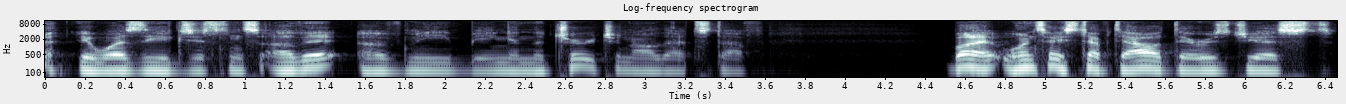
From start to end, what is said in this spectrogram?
it was the existence of it, of me being in the church and all that stuff. But once I stepped out, there was just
